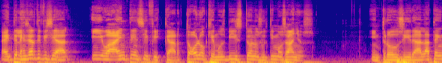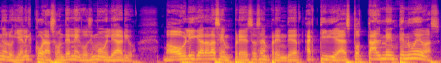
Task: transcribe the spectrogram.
La inteligencia artificial iba a intensificar todo lo que hemos visto en los últimos años. Introducirá la tecnología en el corazón del negocio inmobiliario. Va a obligar a las empresas a emprender actividades totalmente nuevas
